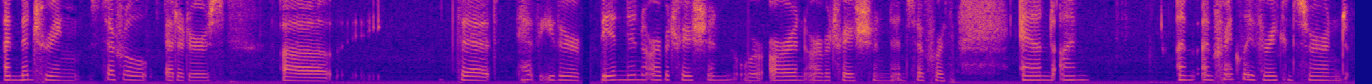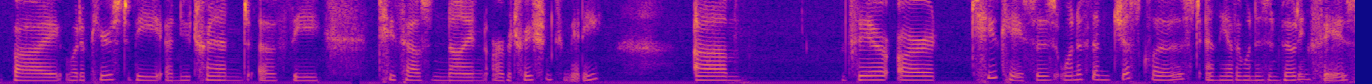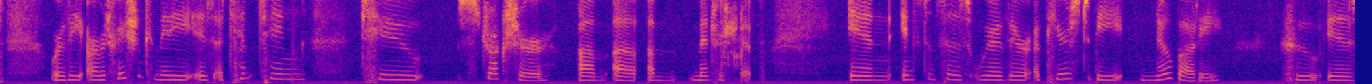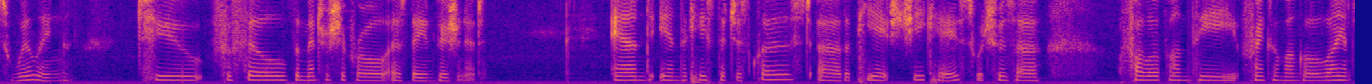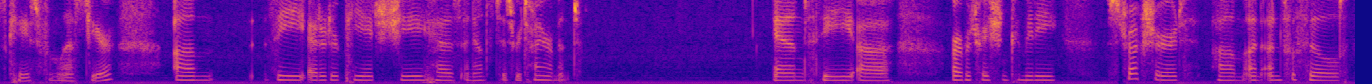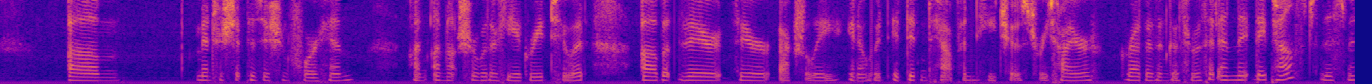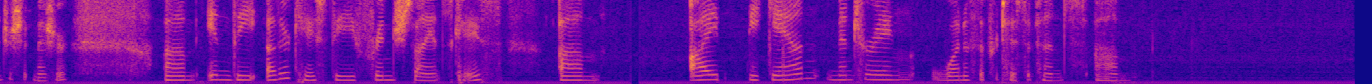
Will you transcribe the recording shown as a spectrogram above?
I'm mentoring several editors uh, that have either been in arbitration or are in arbitration and so forth, and I'm I'm, I'm frankly very concerned by what appears to be a new trend of the 2009 arbitration committee. Um, there are two cases, one of them just closed and the other one is in voting phase, where the arbitration committee is attempting to structure um, a, a mentorship in instances where there appears to be nobody who is willing to fulfill the mentorship role as they envision it. And in the case that just closed, uh, the PHG case, which was a follow up on the Franco Mongol Alliance case from last year, um, the editor PHG has announced his retirement. And the uh, arbitration committee structured um, an unfulfilled um, mentorship position for him. I'm, I'm not sure whether he agreed to it, uh, but there, there actually, you know, it, it didn't happen. He chose to retire rather than go through with it, and they, they passed this mentorship measure. Um, in the other case, the fringe science case, um, I began mentoring one of the participants um,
